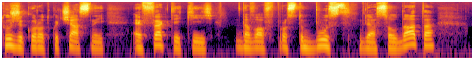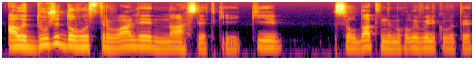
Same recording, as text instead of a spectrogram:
Дуже короткочасний ефект, який давав просто буст для солдата, але дуже довгостривалі наслідки, які солдати не могли вилікувати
